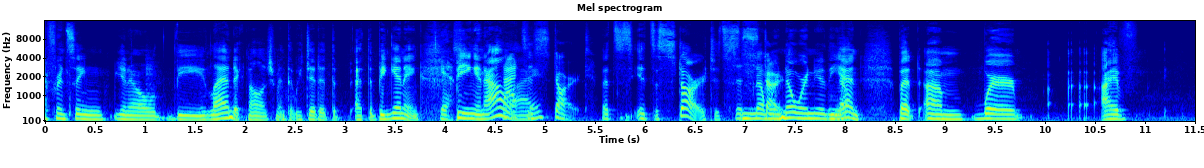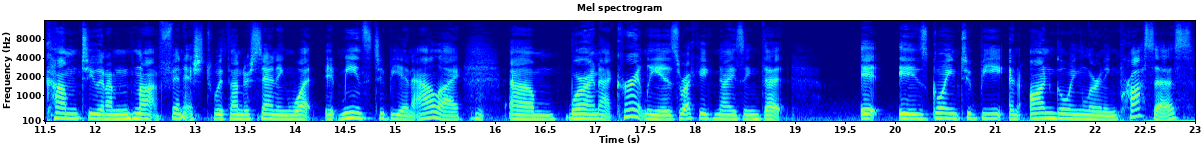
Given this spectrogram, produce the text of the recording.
referencing, you know, the land acknowledgement that we did at the at the beginning, Yes. being an ally. That's a start. That's it's a start. It's, a nowhere, start. nowhere near the No. end. But um, where I've come to, and I'm not finished with understanding what it means to be an ally. Um, where I'm at currently is recognizing that it is going to be an ongoing learning process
